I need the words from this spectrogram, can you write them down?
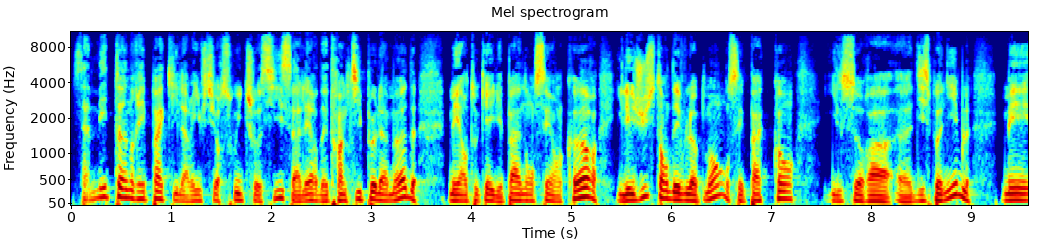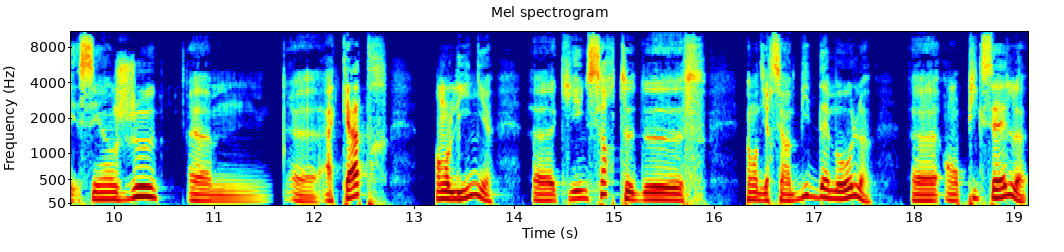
ça m'étonnerait pas qu'il arrive sur Switch aussi. Ça a l'air d'être un petit peu la mode, mais en tout cas, il n'est pas annoncé encore. Il est juste en développement. On ne sait pas quand il sera euh, disponible, mais c'est un jeu à 4 en ligne qui est une sorte de comment dire, c'est un beat them all en pixels,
